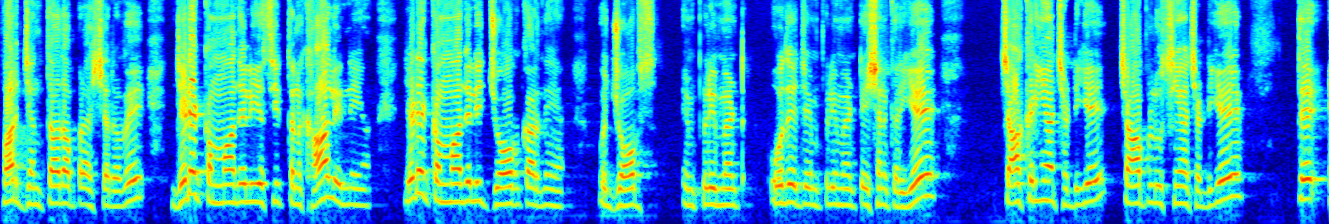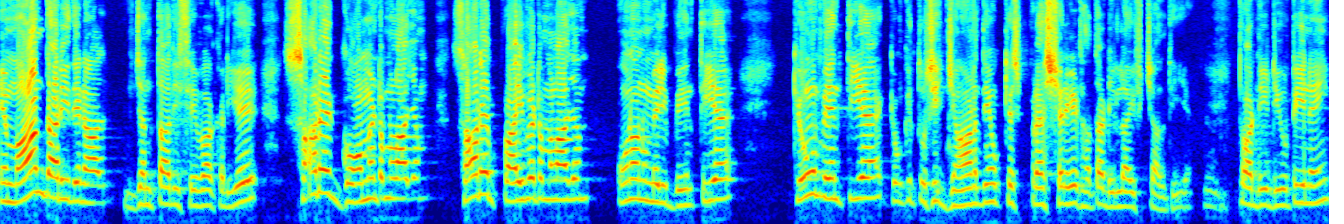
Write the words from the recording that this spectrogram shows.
ਪਰ ਜਨਤਾ ਦਾ ਪ੍ਰੈਸ਼ਰ ਰਵੇ। ਜਿਹੜੇ ਕੰਮਾਂ ਦੇ ਲਈ ਅਸੀਂ ਤਨਖਾਹ ਲੈਨੇ ਆ ਜਿਹੜੇ ਕੰਮਾਂ ਦੇ ਲਈ ਜੌਬ ਕਰਦੇ ਆ ਉਹ ਜੌਬਸ ਇੰਪਲੀਮੈਂਟ ਉਹਦੇ 'ਚ ਇੰਪਲੀਮੈਂਟੇਸ਼ਨ ਕਰੀਏ ਚਾਕਰੀਆਂ ਛੱਡੀਏ ਚਾਪਲੂਸੀਆਂ ਛੱਡੀਏ ਤੇ ਇਮਾਨਦਾਰੀ ਦੇ ਨਾਲ ਜਨਤਾ ਦੀ ਸੇਵਾ ਕਰੀਏ। ਸਾਰੇ ਗਵਰਨਮੈਂਟ ਮੁਲਾਜ਼ਮ ਸਾਰੇ ਪ੍ਰਾਈਵੇਟ ਮੁਲਾਜ਼ਮ ਉਹਨਾਂ ਨੂੰ ਮੇਰੀ ਬੇਨਤੀ ਹੈ। ਕਿਉਂ ਬੇਨਤੀ ਹੈ? ਕਿਉਂਕਿ ਤੁਸੀਂ ਜਾਣਦੇ ਹੋ ਕਿਸ ਪ੍ਰੈਸ਼ਰ ਹੇਠਾਂ ਤੁਹਾਡੀ ਲਾਈਫ ਚੱਲਦੀ ਹੈ। ਤੁਹਾਡੀ ਡਿਊਟੀ ਨਹੀਂ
